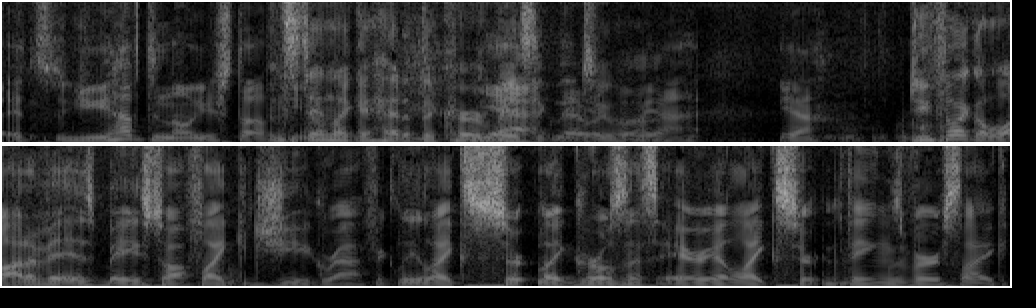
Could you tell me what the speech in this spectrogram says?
it's you have to know your stuff and staying know? like ahead of the curve yeah, basically too go, huh? yeah yeah do you feel like a lot of it is based off like geographically like cer- like girls in this area like certain things versus like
